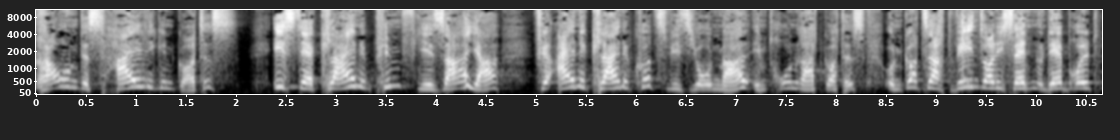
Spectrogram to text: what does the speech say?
Raum des heiligen Gottes ist der kleine Pimpf Jesaja für eine kleine Kurzvision mal im Thronrat Gottes und Gott sagt, wen soll ich senden? Und der brüllt,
